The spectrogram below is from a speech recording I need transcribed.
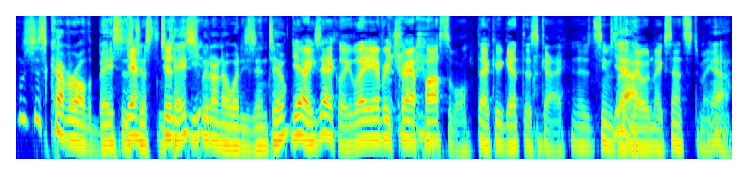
let's just cover all the bases Yeah, just in just- case we don't know what he's into. yeah, exactly. Lay every trap possible that could get this guy. And it seems like that would make sense to me. Yeah.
